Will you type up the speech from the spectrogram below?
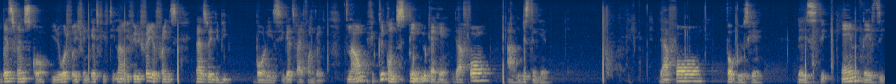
best friend score, you reward for each one, you get 50. Now, if you refer your friends, that's where the big ball is. You get 500. Now, if you click on spin, look at here. There are four um this thing here. There are four toggles here. There's the N, there's the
